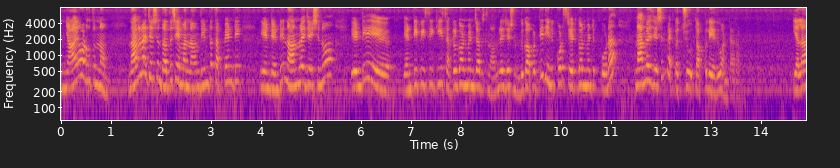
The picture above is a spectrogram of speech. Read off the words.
న్యాయం అడుగుతున్నాం. నార్మలైజేషన్ రద్దు చేయమన్నాం. దీంట్లో తప్పేంటి? ఏంటంటే? నార్మలైజేషను ఏంటి? ఎన్టీపీసీకి సెంట్రల్ గవర్నమెంట్ జాబ్స్కి నార్మలైజేషన్ ఉంది కాబట్టి దీనికి కూడా స్టేట్ గవర్నమెంట్కి కూడా నార్మలైజేషన్ పెట్టొచ్చు తప్పులేదు అంటారా. ఎలా?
